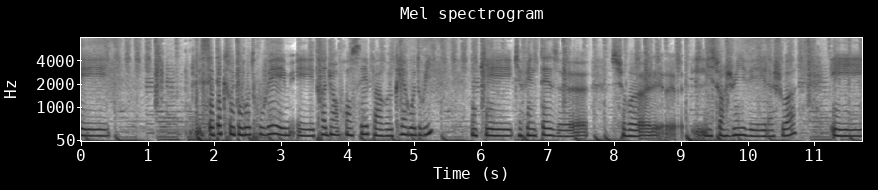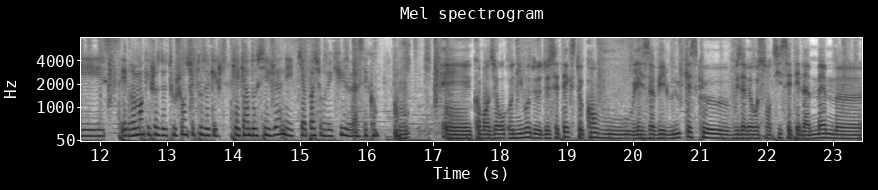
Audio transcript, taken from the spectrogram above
Et ces textes ont été retrouvés et, traduits en français par euh, Claire Audruy, donc, qui, a fait une thèse sur l'histoire juive et la Shoah. Et c'est vraiment quelque chose de touchant, surtout de quelqu'un d'aussi jeune et qui n'a pas survécu à ces camps. Et comment dire, au niveau de, ces textes, quand vous les avez lus, qu'est-ce que vous avez ressenti? C'était la même, euh,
